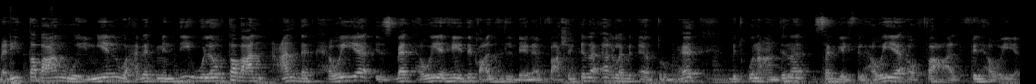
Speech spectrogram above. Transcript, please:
بريد طبعا وإيميل وحاجات من دي. ولو طبعا عندك هوية إثبات هوية هي دي قاعدة البيانات. فعشان كده أغلب ال airdrop ات بتكون عندنا سجل في الهوية أو فعل في الهوية.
